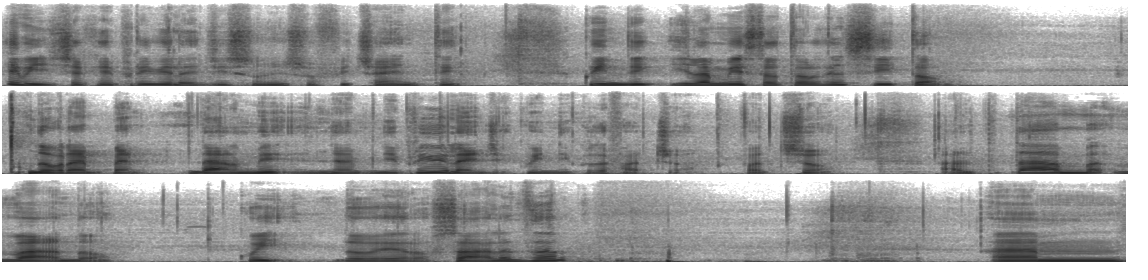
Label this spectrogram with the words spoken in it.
e mi dice che i privilegi sono insufficienti. Quindi l'amministratore del sito dovrebbe darmi gli privilegi quindi cosa faccio faccio alt tab vado qui dove ero Salazar. Um,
